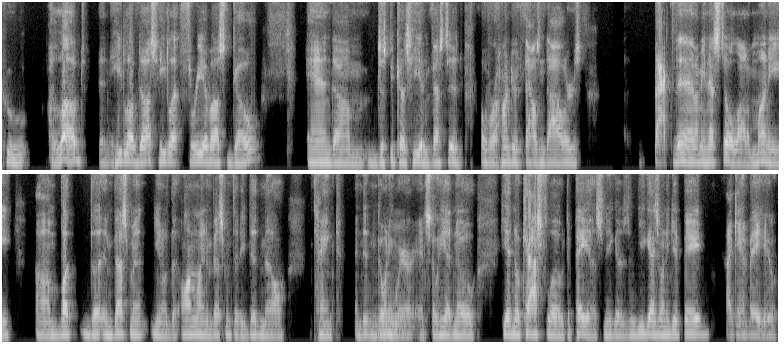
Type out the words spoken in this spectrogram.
who i loved and he loved us. He let three of us go. And um, just because he invested over a hundred thousand dollars back then i mean that's still a lot of money. Um, but the investment you know the online investment that he did mel tanked and didn't go Mhm. anywhere. And so he had no he had no cash flow to pay us. And he goes you guys want to get paid? I can't pay you.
